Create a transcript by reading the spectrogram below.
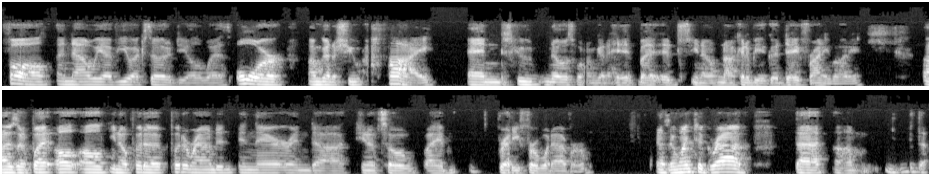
fall, and now we have UXO to deal with. Or I'm going to shoot high, and who knows what I'm going to hit, but it's you know not going to be a good day for anybody. I was like, but I'll, I'll you know put a put a round in, in there, and uh, you know so I'm ready for whatever. As I went to grab that um, that,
